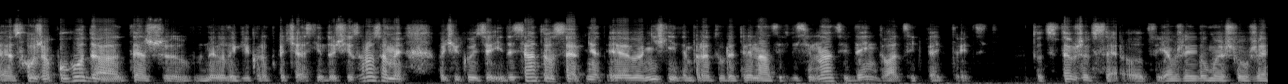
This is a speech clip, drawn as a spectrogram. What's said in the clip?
Е, Схожа погода, теж е, в невеликі короткочасні дощі з грозами, очікується і 10 серпня, нічні температури 13-18, в день 25-30. То це вже все. От я вже думаю, що вже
